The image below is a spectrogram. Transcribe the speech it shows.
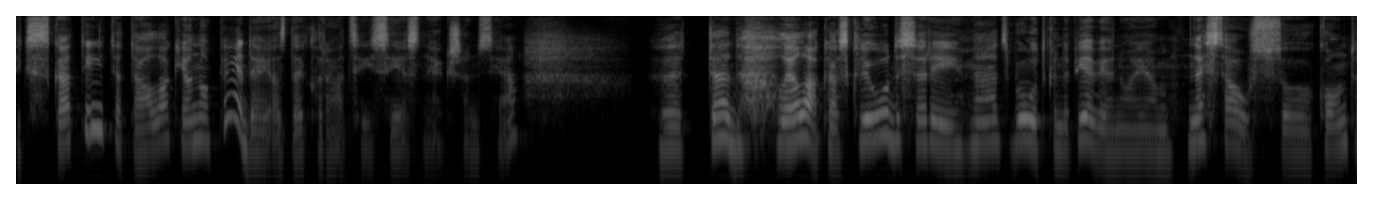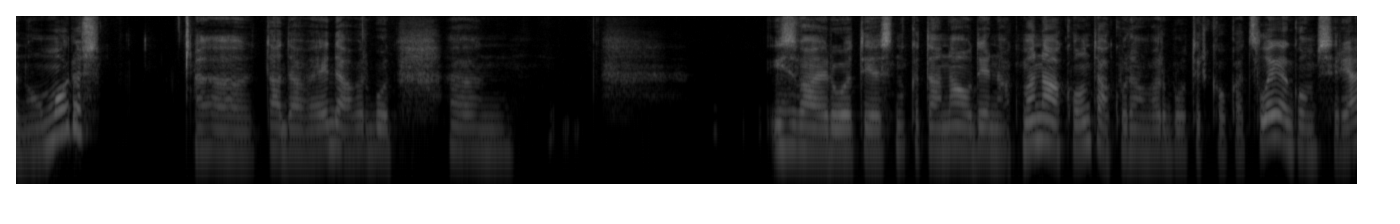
tiks skatīta tālāk jau no pēdējās deklarācijas iesniegšanas. Ja? E, tad lielākās kļūdas arī mēdz būt, ka nepievienojam ne savus konta numurus. E, tādā veidā varbūt e, izvairoties, nu, ka tā nauda ienāk manā kontā, kuram varbūt ir kaut kāds liegums. Ir, ja?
